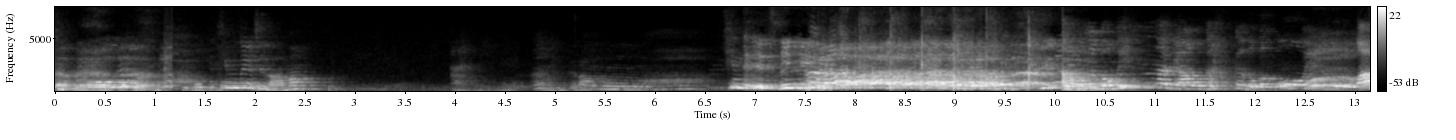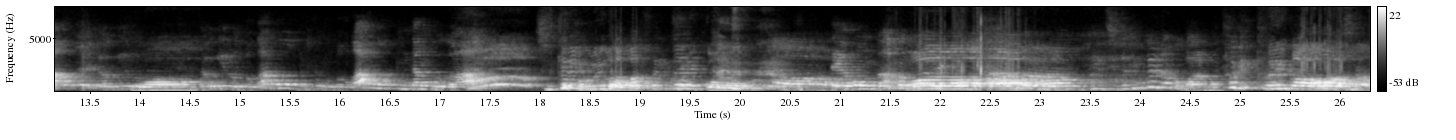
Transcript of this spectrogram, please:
난뭐 4살 때? 대박이다 힘들진 않아? 안 힘들어? 힘들지. 오늘 너무 힘든 날이야. 오늘 학교도 가고 여기로 가고 여기로 와 여기로도 가고 물통도 가고 분당도 가. 스케줄이 우리보다 빡센데? 그니까 대본 가고 와 우리 진짜 힘들다고 말 못하겠다. 그니까 진짜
